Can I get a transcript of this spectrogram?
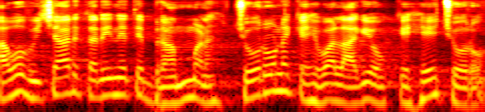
આવો વિચાર કરીને તે બ્રાહ્મણ ચોરોને કહેવા લાગ્યો કે, હે ચોરો,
